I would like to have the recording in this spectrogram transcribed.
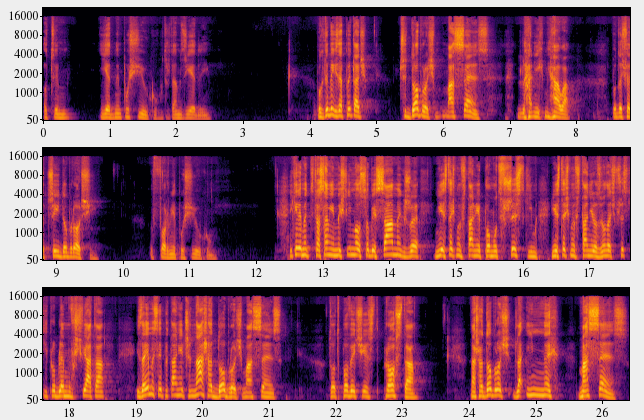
o tym jednym posiłku, który tam zjedli. Bo gdyby ich zapytać, czy dobroć ma sens, dla nich miała, bo doświadczyli dobroci w formie posiłku. I kiedy my czasami myślimy o sobie samych, że nie jesteśmy w stanie pomóc wszystkim, nie jesteśmy w stanie rozwiązać wszystkich problemów świata i zadajemy sobie pytanie, czy nasza dobroć ma sens, to odpowiedź jest prosta. Nasza dobroć dla innych ma sens,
